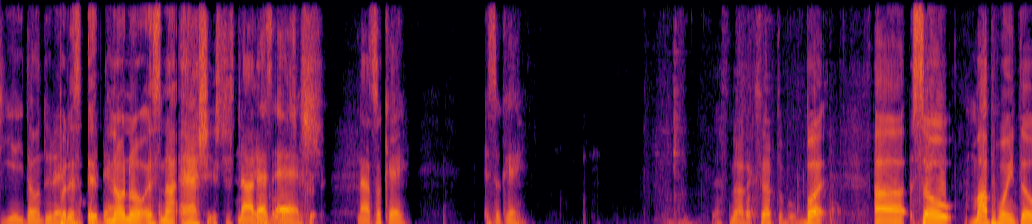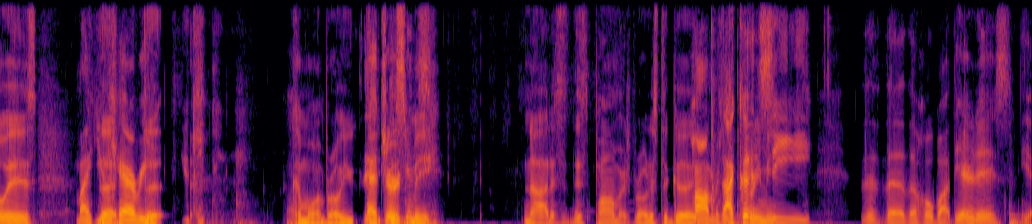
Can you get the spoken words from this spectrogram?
ashy. Yeah, don't do that. But it's it, no, no, it's not ashy. It's just no, Nah, that's angle. ash. cra- That's okay. It's okay. That's not acceptable. But uh, so my point though is, Mike, you The- carry. the- you, come on, bro. You That this Jergens? me. Nah, this is this Palmer's, bro. This is the good Palmer's. I couldn't creamy- see the the the whole bottle. There it is. Yeah.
